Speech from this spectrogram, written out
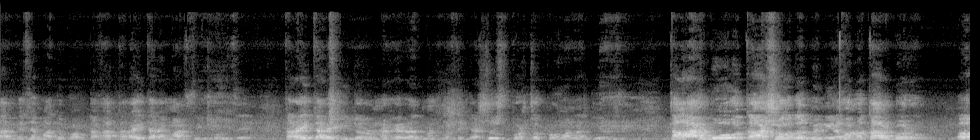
তার কাছে মাদকর টাকা, তারাই তারা মারপিট করছে, তারাই তারা এই ধরনের হেরাসমেন্ট করছে এটা সুস্পষ্ট প্রমাণ দিয়েছে তার বউ, তার সহধর্মিনী, এখনও তার গরো ও,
